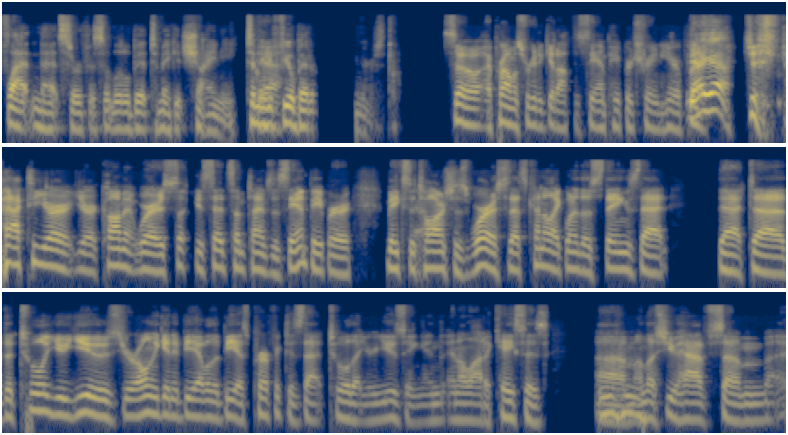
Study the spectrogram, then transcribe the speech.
flatten that surface a little bit to make it shiny, to make yeah. it feel better. So I promise we're going to get off the sandpaper train here. But yeah, yeah. Just back to your your comment where you said sometimes the sandpaper makes the yeah. tolerances worse. That's kind of like one of those things that that uh, the tool you use, you're only going to be able to be as perfect as that tool that you're using in in a lot of cases um, mm-hmm. unless you have some uh,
